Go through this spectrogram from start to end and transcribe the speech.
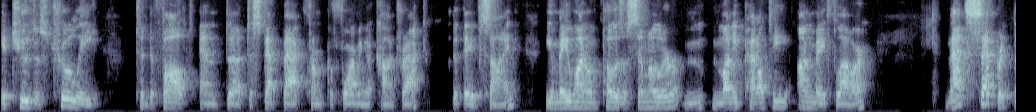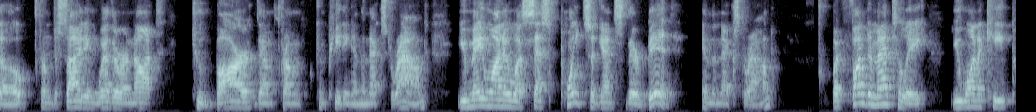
it chooses truly to default and uh, to step back from performing a contract that they've signed. You may want to impose a similar money penalty on Mayflower. That's separate, though, from deciding whether or not to bar them from competing in the next round. You may want to assess points against their bid in the next round. But fundamentally, you want to keep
